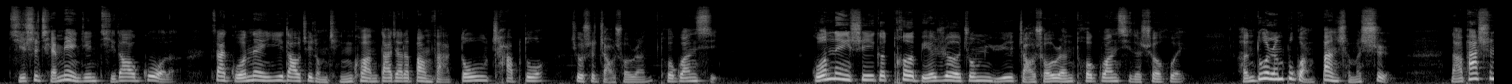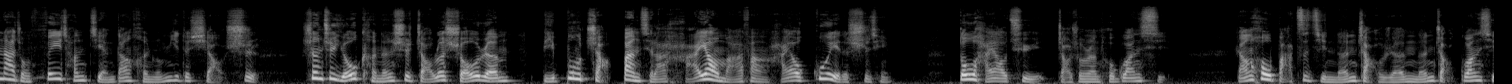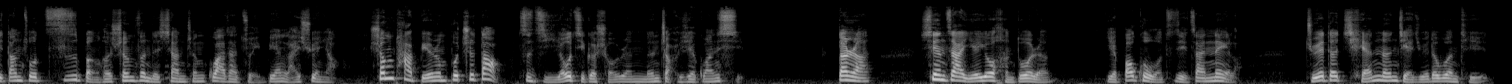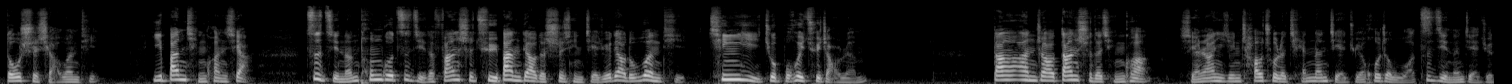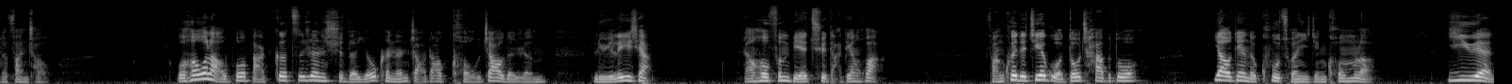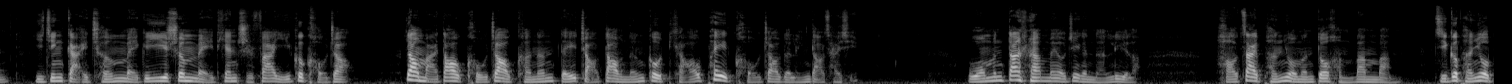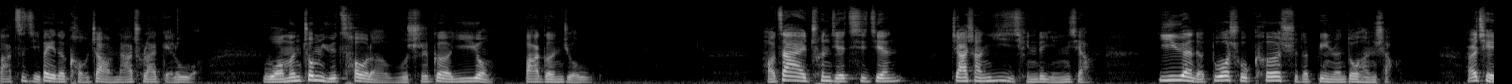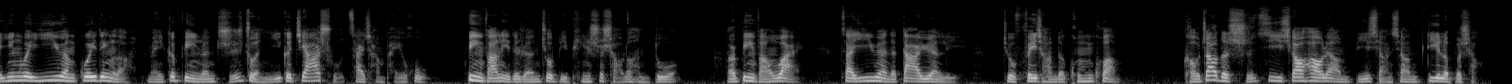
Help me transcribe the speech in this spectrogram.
其实前面已经提到过了，在国内遇到这种情况，大家的办法都差不多，就是找熟人托关系。国内是一个特别热衷于找熟人托关系的社会。很多人不管办什么事，哪怕是那种非常简单、很容易的小事，甚至有可能是找了熟人比不找办起来还要麻烦、还要贵的事情，都还要去找熟人托关系，然后把自己能找人、能找关系当做资本和身份的象征挂在嘴边来炫耀，生怕别人不知道自己有几个熟人能找一些关系。当然，现在也有很多人。也包括我自己在内了，觉得钱能解决的问题都是小问题。一般情况下，自己能通过自己的方式去办掉的事情、解决掉的问题，轻易就不会去找人。当按照当时的情况，显然已经超出了钱能解决或者我自己能解决的范畴。我和我老婆把各自认识的有可能找到口罩的人捋了一下，然后分别去打电话。反馈的结果都差不多，药店的库存已经空了，医院已经改成每个医生每天只发一个口罩，要买到口罩可能得找到能够调配口罩的领导才行。我们当然没有这个能力了，好在朋友们都很帮忙，几个朋友把自己备的口罩拿出来给了我，我们终于凑了五十个医用，八个 N 九五。好在春节期间。加上疫情的影响，医院的多数科室的病人都很少，而且因为医院规定了每个病人只准一个家属在场陪护，病房里的人就比平时少了很多。而病房外，在医院的大院里就非常的空旷，口罩的实际消耗量比想象低了不少。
